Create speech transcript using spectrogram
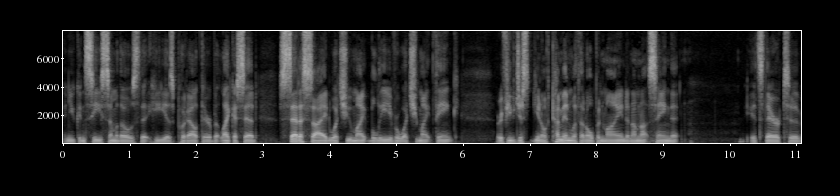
and you can see some of those that he has put out there. But like I said, set aside what you might believe or what you might think or if you just you know come in with an open mind. And i'm not saying that it's there to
